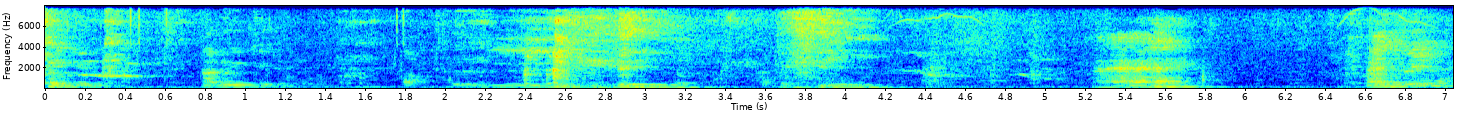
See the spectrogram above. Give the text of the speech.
đuôi chứ nè anh lý này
